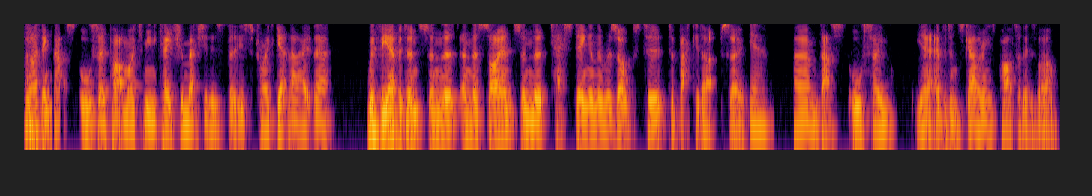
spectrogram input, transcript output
And yeah. I think that's also part of my communication message is that is to try to get that out there with the evidence and the and the science and the testing and the results to to back it up. So yeah, um, that's also yeah evidence gathering is part of it as well.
